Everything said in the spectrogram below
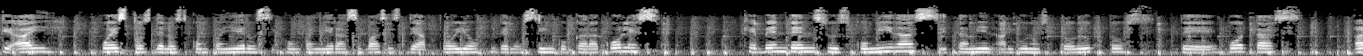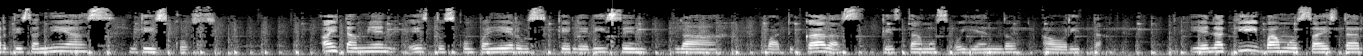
Que hay puestos de los compañeros y compañeras bases de apoyo de los cinco caracoles que venden sus comidas y también algunos productos de botas, artesanías, discos. Hay también estos compañeros que le dicen las batucadas que estamos oyendo ahorita. Y en aquí vamos a estar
